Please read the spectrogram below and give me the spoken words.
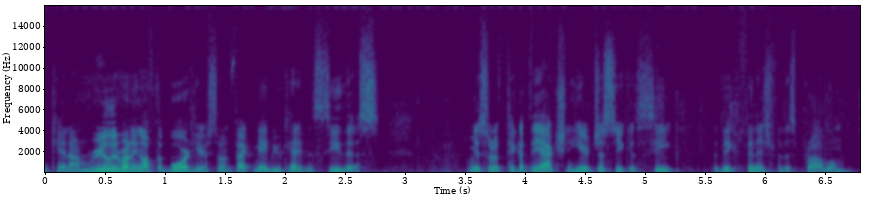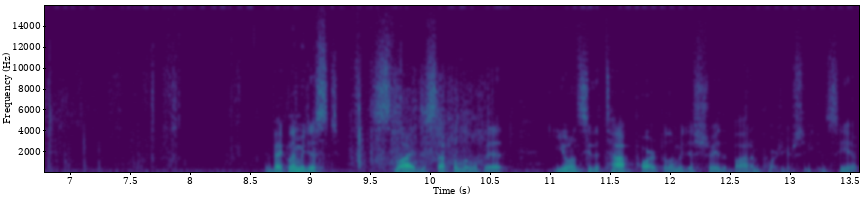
Okay, now I'm really running off the board here, so in fact, maybe you can't even see this. Let me sort of pick up the action here just so you can see the big finish for this problem. In fact, let me just slide this up a little bit. You won't see the top part, but let me just show you the bottom part here so you can see it.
